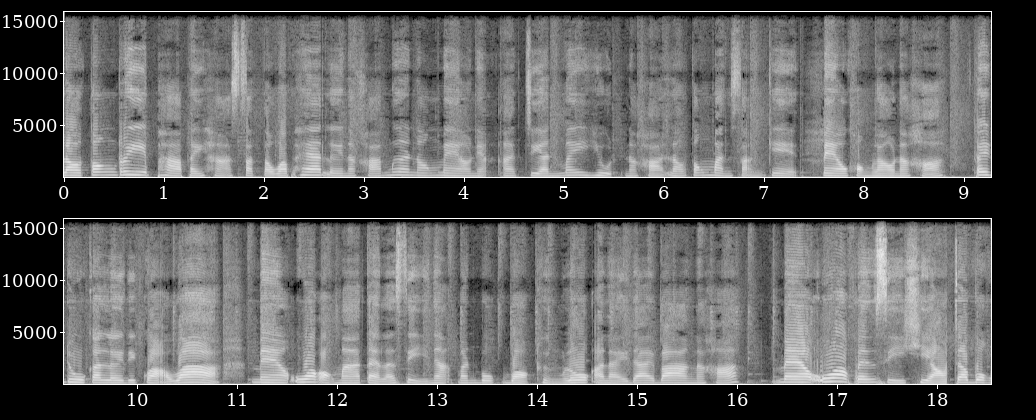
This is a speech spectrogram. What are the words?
เราต้องรีบพาไปหาสัตวแพทย์เลยนะคะ เมื่อน้องแมวเนี่ยอาเจียนไม่หยุดนะคะ เราต้องหมั่นสังเกตแมวของเรานะคะ ไปดูกันเลยดีกว่าว่า แมวอ้วกออกมาแต่ละสีเนี่ยมันบ่งบอกถึงโรคอะไรได้บ้างนะคะ แมวอ้วกเป็นสีเขียวจะบ่ง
